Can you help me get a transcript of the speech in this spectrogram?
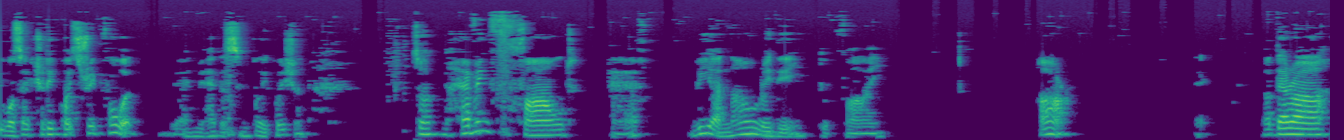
it was actually quite straightforward. And we had a simple equation so having found f we are now ready to find R. Okay. Now there are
